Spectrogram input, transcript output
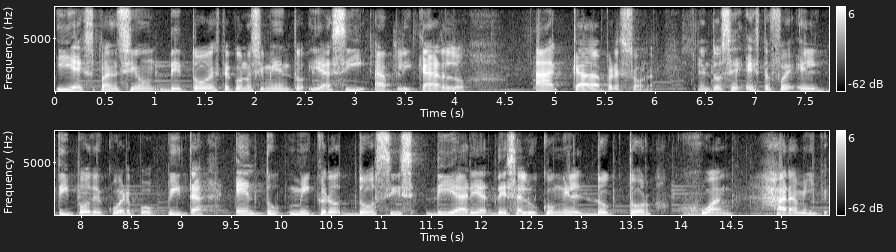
y expansión de todo este conocimiento y así aplicarlo a cada persona. Entonces, esto fue el tipo de cuerpo pita en tu microdosis diaria de salud con el doctor Juan Jaramillo.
